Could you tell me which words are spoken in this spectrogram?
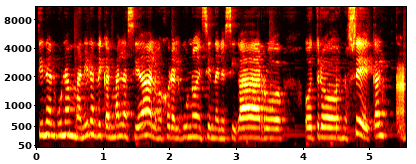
tiene algunas maneras de calmar la ansiedad. A lo mejor algunos encienden el cigarro, otros, no sé, ah.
